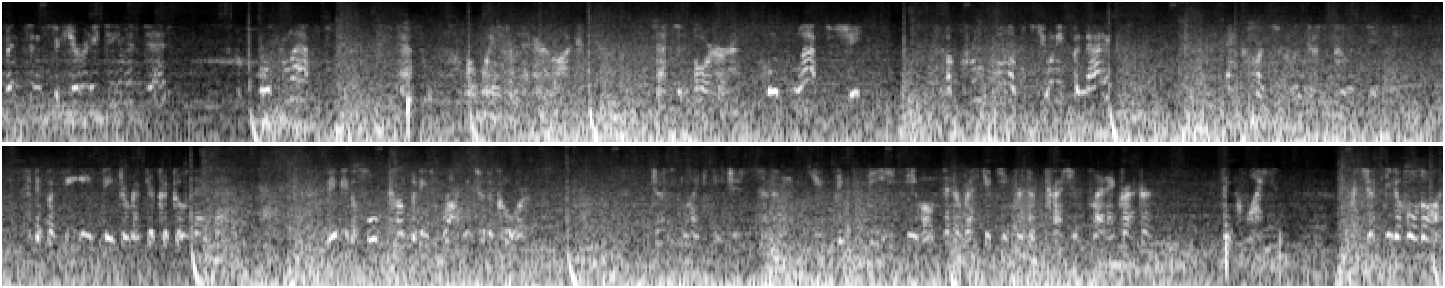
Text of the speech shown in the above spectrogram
Vincent's security team is dead. Who's left? Step away from the airlock. That's an order. Who's left, she? A crew fanatics? Eckhart screwed us good? If a CEC director could go that bad, maybe the whole company's rotten to the core. Just like Aegis 7. You think CEC won't send a rescue team for their precious planet cracker? Think twice. We just need to hold on.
